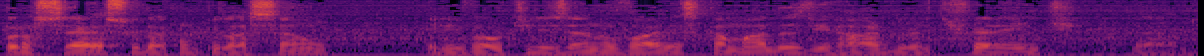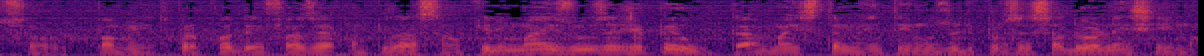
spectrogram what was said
processo da compilação, ele vai utilizando várias camadas de hardware diferentes da, do seu equipamento para poder fazer a compilação. O que ele mais usa é GPU, tá? Mas também tem uso de processador lá em cima,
